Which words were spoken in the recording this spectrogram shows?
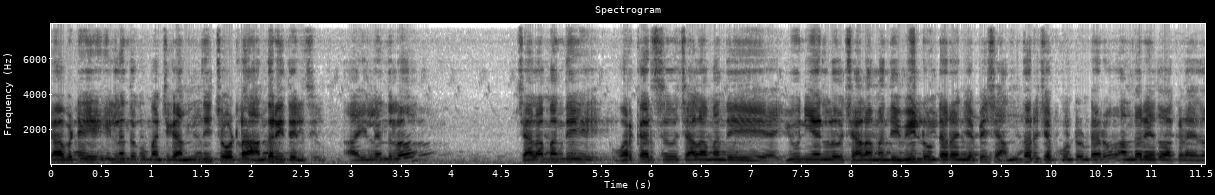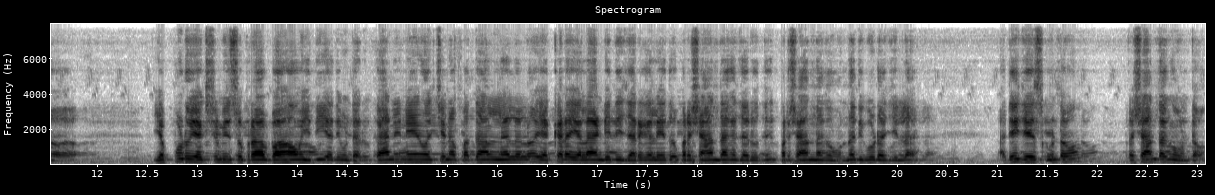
కాబట్టి ఇల్లందుకు మంచిగా అన్ని చోట్ల అందరికీ తెలుసు. ఆ ఇల్లందులో చాలామంది వర్కర్స్ చాలామంది యూనియన్లు చాలామంది వీళ్ళు ఉంటారని చెప్పేసి అందరూ చెప్పుకుంటుంటారు. అందరూ ఏదో అక్కడ ఏదో ఎప్పుడు ఎక్స్ట్రీమిస్ట్ ప్రభావం ఇది అది ఉంటారు. కానీ నేను వచ్చిన పద్నాలుగు నెలల్లో ఎక్కడ ఎలాంటిది జరగలేదు. ప్రశాంతంగా జరుగుతుంది. ప్రశాంతంగా ఉన్నది కూడా జిల్లా. అదే చేసుకుంటాం. ప్రశాంతంగా ఉంటాం.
